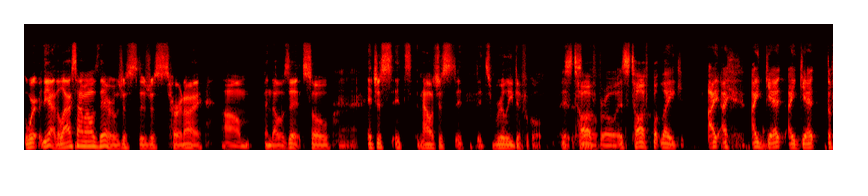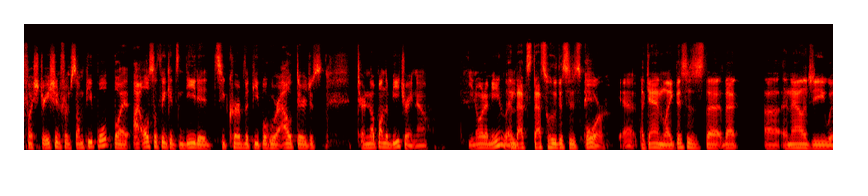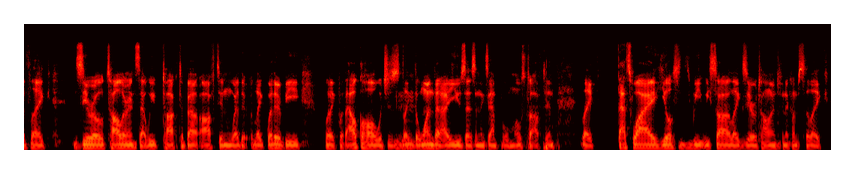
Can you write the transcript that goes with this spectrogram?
we're yeah. The last time I was there, it was just it was just her and I, um, and that was it. So yeah. it just it's now it's just it, it's really difficult. It's It- tough, so- bro. It's tough, but like I, I I get I get the frustration from some people, but I also think it's needed to curb the people who are out there just turning up on the beach right now. You know what I mean? and that's that's who this is for. yeah, Again, like this is the that uh, analogy with like zero tolerance that we've talked about often, whether like whether it be like with alcohol, which is like Mhm. the one that I use as an example most often. Like that's why you'll we we saw like zero tolerance when it comes to like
